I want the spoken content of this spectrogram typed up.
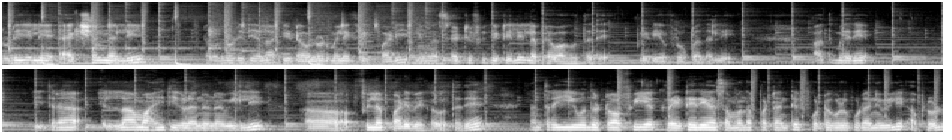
ನೋಡಿ, ಇಲ್ಲಿ ಆ್ಯಕ್ಷನ್ನಲ್ಲಿ ಡೌನ್ಲೋಡ್ ಇದೆಯಲ್ಲ, ಈ ಡೌನ್ಲೋಡ್ ಮೇಲೆ ಕ್ಲಿಕ್ ಮಾಡಿ ನಿಮ್ಮ ಸರ್ಟಿಫಿಕೇಟ್ ಇಲ್ಲಿ ಲಭ್ಯವಾಗುತ್ತದೆ. ಪಿ ಡಿ ಎಫ್ ರೂಪದಲ್ಲಿ. ಆದಮೇಲೆ ಈ ಥರ ಎಲ್ಲ ಮಾಹಿತಿಗಳನ್ನು ನಾವಿಲ್ಲಿ ಫಿಲಪ್ ಮಾಡಬೇಕಾಗುತ್ತದೆ. ನಂತರ ಈ ಒಂದು ಟ್ರಾಫಿಯ ಕ್ರೈಟೇರಿಯಾ ಸಂಬಂಧಪಟ್ಟಂತೆ ಫೋಟೋಗಳು ಕೂಡ ನೀವು ಇಲ್ಲಿ ಅಪ್ಲೋಡ್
